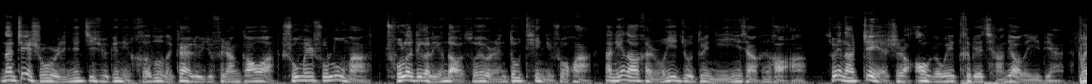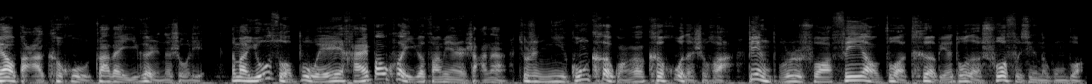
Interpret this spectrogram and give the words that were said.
那这时候人家继续跟你合作的概率就非常高啊，熟门熟路嘛。除了这个领导，所有人都替你说话，那领导很容易就对你印象很好啊。所以呢，这也是奥格威特别强调的一点，不要把客户抓在一个人的手里。那么有所不为，还包括一个方面是啥呢？就是你攻克广告客户的时候啊，并不是说非要做特别多的说服性的工作。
